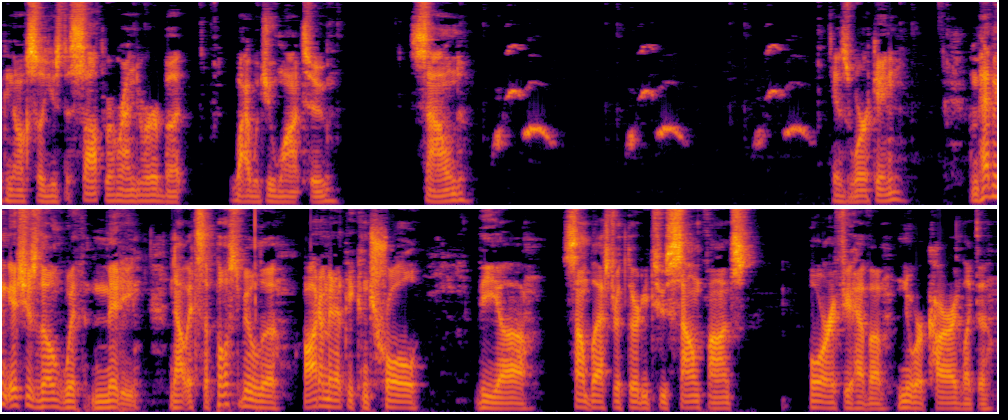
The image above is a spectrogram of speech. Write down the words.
we can also use the software renderer, but why would you want to? Sound is working. I'm having issues though with MIDI. Now it's supposed to be able to automatically control the uh, Sound Blaster 32 sound fonts, or if you have a newer card like the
